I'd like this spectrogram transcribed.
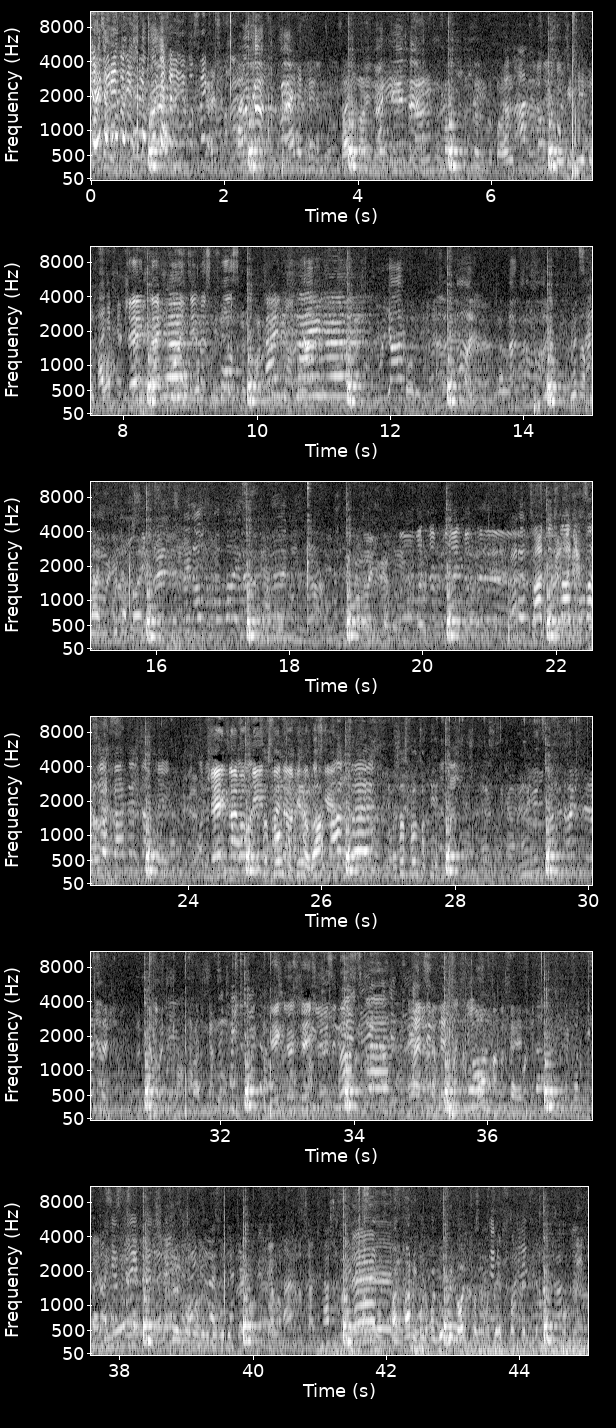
Schenk, bleib ruhig, die müssen vor! Keine Steine! Dritter bleiben, dritter bleiben. Schenk, Ah, Gerade, ich wurde von so vielen Leuten schon immer selbstverständlich angesprochen.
